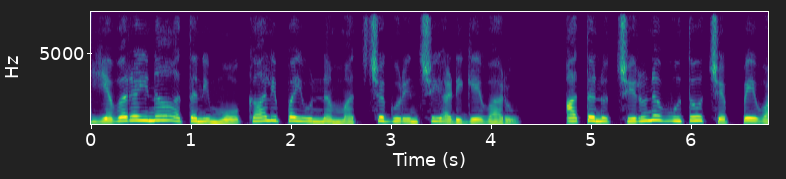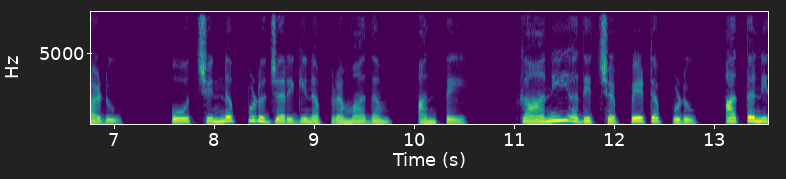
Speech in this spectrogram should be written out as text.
ఎవరైనా అతని మోకాలిపై ఉన్న మచ్చ గురించి అడిగేవారు. అతను చిరునవ్వుతో చెప్పేవాడు. ఓ చిన్నప్పుడు జరిగిన ప్రమాదం అంతే. కాని అది చెప్పేటప్పుడు అతని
